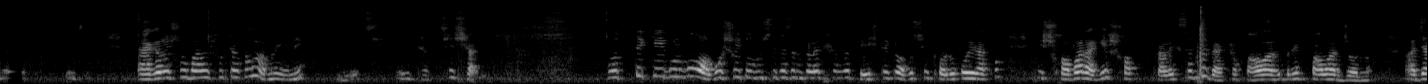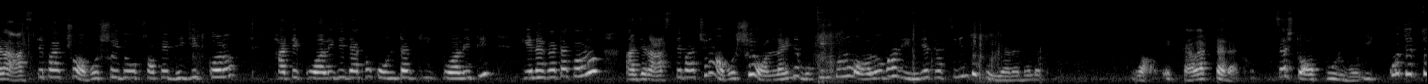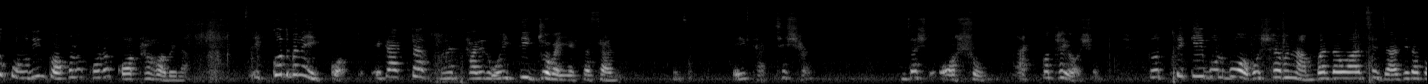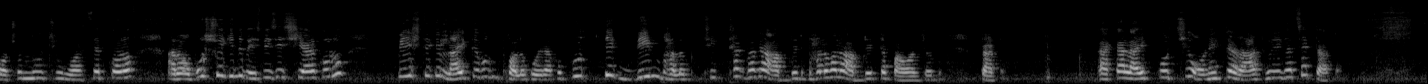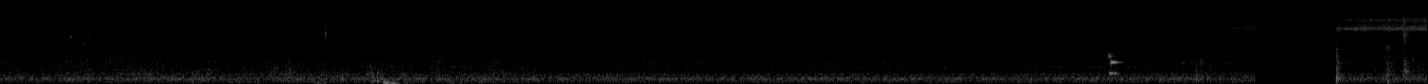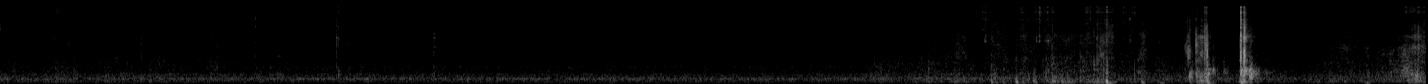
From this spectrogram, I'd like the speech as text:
এগারোশো বারোশো টাকাও আমরা এনে দিয়েছি। এই থাকছে শাড়ি। প্রত্যেককেই বলব, অবশ্যই তনুশ্রী ফ্যাশন কালেকশনের পেজটাকে অবশ্যই ফলো করে রাখো, যে সবার আগে সব কালেকশনটা দেখা, পাওয়ার মানে পাওয়ার জন্য। আর যারা আসতে পারছ, অবশ্যই তো শপে ভিজিট করো হাতে কোয়ালিটি দেখো, কোনটার কি কোয়ালিটি কেনাকাটা করো। আর যারা আসতে পারছ না, অবশ্যই অনলাইনে বুকিং করো অল ওভার ইন্ডিয়া থাকছে কিন্তু কুরিয়ার অ্যাভেলেবল ওয়াও এই কালারটা দেখো জাস্ট অপূর্ব। ইক্কতের তো কোনোদিন কখনো কোনো কথা হবে না। ইক্কত মানে ইক্কত। এটা একটা মানে শাড়ির ঐতিহ্যবাহী একটা শাড়ি। এই থাকছে শাড়ি জাস্ট অসম, এক কথাই অসম। প্রত্যেকেই বলব, অবশ্যই আমার নাম্বার দেওয়া আছে যা যেটা পছন্দ হচ্ছে হোয়াটসঅ্যাপ করো। আর অবশ্যই কিন্তু বেশি বেশি শেয়ার করো। পেজটাকে লাইক এবং ফলো করে রাখো। প্রত্যেক দিন ভালো ঠিকঠাকভাবে আপডেট ভালো ভালো আপডেটটা পাওয়ার জন্য। টাটা। একা লাইভ করছি, অনেকটা রাত হয়ে গেছে, টাটা।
